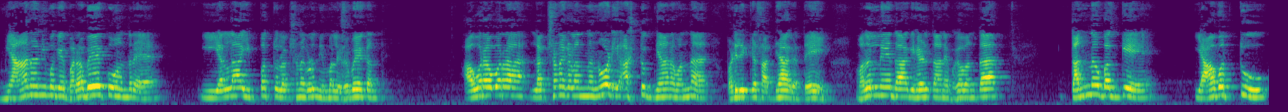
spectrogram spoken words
ಜ್ಞಾನ ನಿಮಗೆ ಬರಬೇಕು ಅಂದ್ರೆ ಈ ಎಲ್ಲಾ ಇಪ್ಪತ್ತು ಲಕ್ಷಣಗಳು ನಿಮ್ಮಲ್ಲಿ ಇರಬೇಕಂತೆ. ಅವರವರ ಲಕ್ಷಣಗಳನ್ನು ನೋಡಿ ಅಷ್ಟು ಜ್ಞಾನವನ್ನ ಪಡಿಲಿಕ್ಕೆ ಸಾಧ್ಯ ಆಗತ್ತೆ. ಮೊದಲನೇದಾಗಿ ಹೇಳ್ತಾನೆ ಭಗವಂತ, ತನ್ನ ಬಗ್ಗೆ ಯಾವತ್ತೂ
